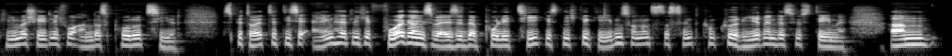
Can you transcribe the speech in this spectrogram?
klimaschädlich woanders produziert. Das bedeutet, diese einheitliche Vorgangsweise der Politik ist nicht gegeben, sondern das sind konkurrierende Systeme. Ähm,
